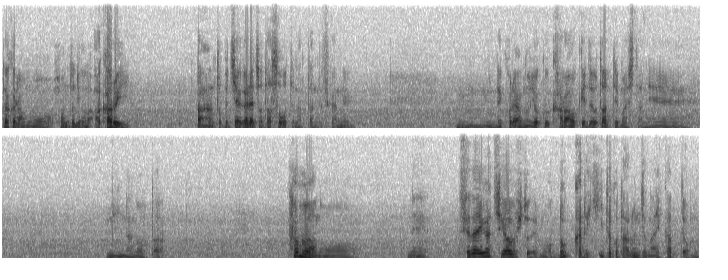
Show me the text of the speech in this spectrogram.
だからもう本当にこの明るいバーンとぶち上がるやつを出そうってなったんですかね。うん。でこれあのよくカラオケで歌ってましたね。みんなの歌。多分あのね世代が違う人でもどっかで聞いたことあるんじゃないかって思う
